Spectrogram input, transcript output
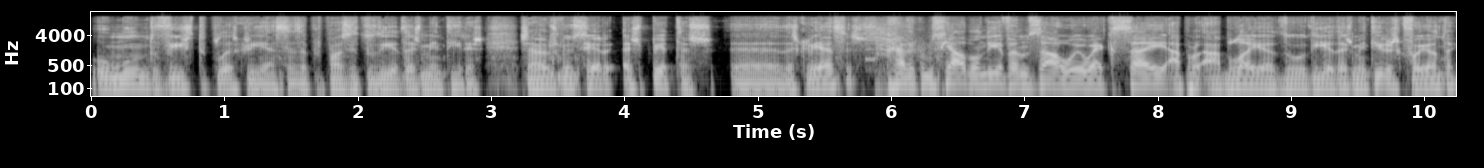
o mundo visto pelas crianças, a propósito do Dia das Mentiras. Já vamos conhecer as petas uh, das crianças. Rádio Comercial, bom dia. Vamos ao Eu É Que Sei, à, à boleia do Dia das Mentiras, que foi ontem.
